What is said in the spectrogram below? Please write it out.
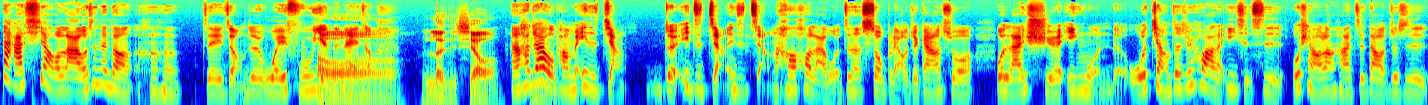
大笑啦，我是那种呵呵这一种，就是微敷衍的那一种冷笑。然后他就在我旁边一直讲。对，一直讲，一直讲，然后后来我真的受不了，我就跟他说：“我来学英文的。”我讲这句话的意思是我想要让他知道，就是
